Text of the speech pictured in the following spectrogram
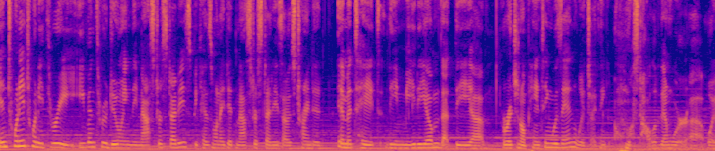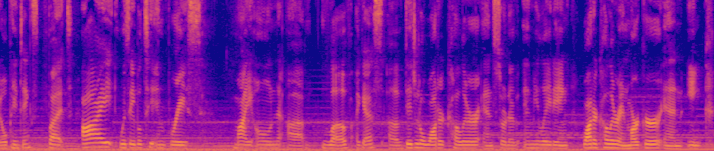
in 2023, even through doing the master studies, because when I did master studies, I was trying to imitate the medium that the uh, original painting was in, which I think almost all of them were uh, oil paintings. But I was able to embrace my own um, love, I guess, of digital watercolor and sort of emulating watercolor and marker and ink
